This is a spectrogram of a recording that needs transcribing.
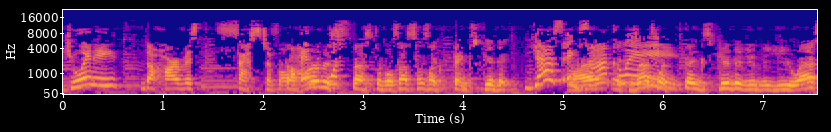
joining the Harvest Festival. The And Harvest was- Festivals, that sounds like Thanksgiving. Yes, right? exactly. That's what Thanksgiving in the U.S.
